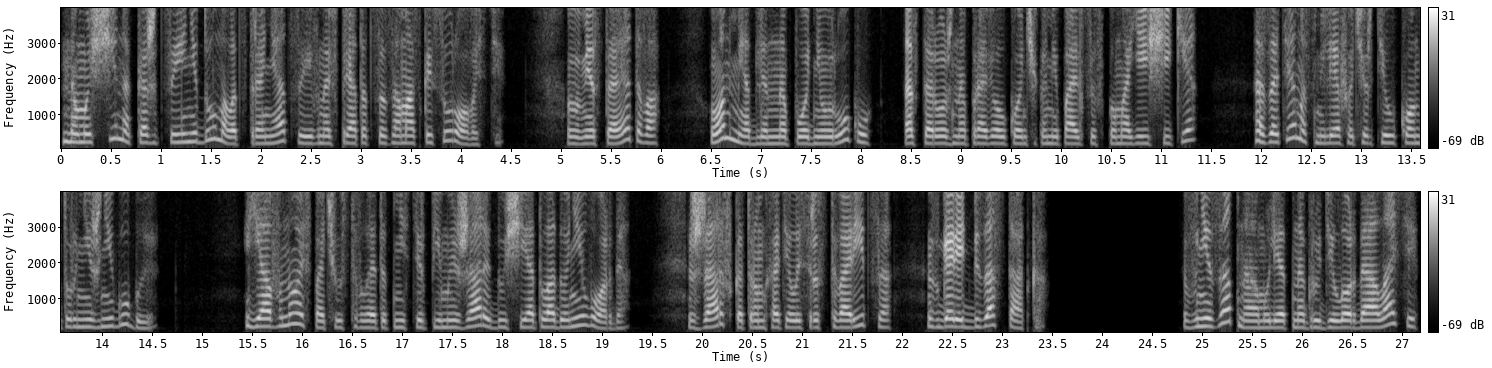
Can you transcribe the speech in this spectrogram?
но мужчина, кажется, и не думал отстраняться и вновь прятаться за маской суровости. Вместо этого он медленно поднял руку, осторожно провел кончиками пальцев по моей щеке, а затем, осмелев, очертил контур нижней губы. Я вновь почувствовала этот нестерпимый жар, идущий от ладоней лорда. Жар, в котором хотелось раствориться, сгореть без остатка. Внезапно амулет на груди лорда Аласи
